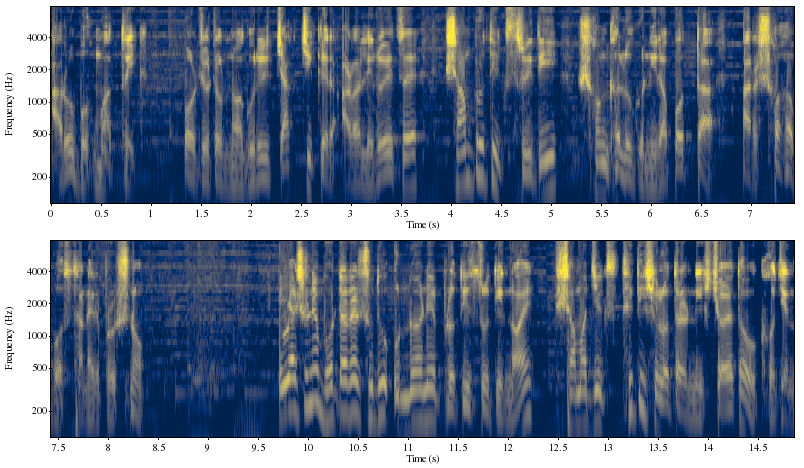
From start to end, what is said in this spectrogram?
আরও বহুমাত্রিক। পর্যটন নগরীর চাকচিকের আড়ালে রয়েছে সাম্প্রতিক স্মৃতি, সংখ্যালঘু নিরাপত্তা আর সহাবস্থানের প্রশ্ন। এই আসনে ভোটাররা শুধু উন্নয়নের প্রতিশ্রুতি নয়, সামাজিক স্থিতিশীলতার নিশ্চয়তাও খোঁজেন।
